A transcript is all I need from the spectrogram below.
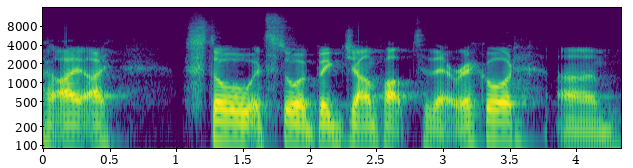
I, I still, it's still a big jump up to that record. Um,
